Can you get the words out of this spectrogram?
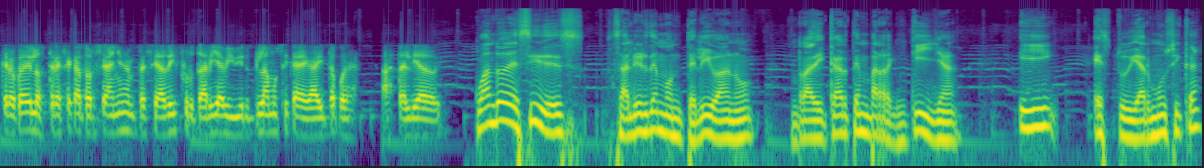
creo que de los 13, 14 años empecé a disfrutar y a vivir la música de gaita, pues hasta el día de hoy. ¿Cuándo decides salir de Montelíbano, radicarte en Barranquilla y estudiar música?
